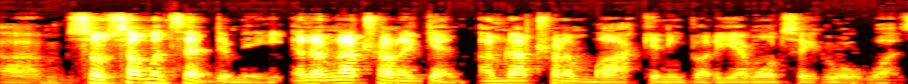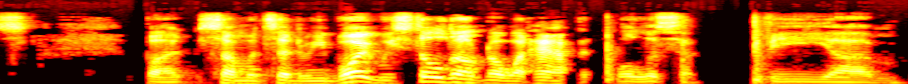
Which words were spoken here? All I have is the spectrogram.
Um, so someone said to me, and I'm not trying to again, I'm not trying to mock anybody. I won't say who it was, but someone said to me, "Boy, we still don't know what happened." Well, listen, the um,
